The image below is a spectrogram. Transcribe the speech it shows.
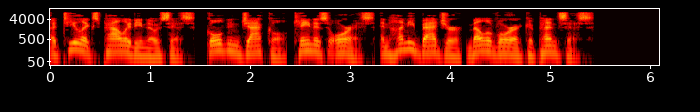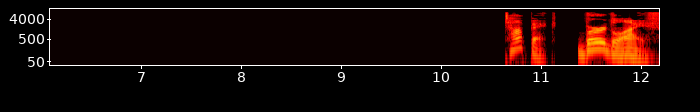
Atilax paludinosus, golden jackal, Canis aureus, and honey badger, Mellivora capensis. Bird life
